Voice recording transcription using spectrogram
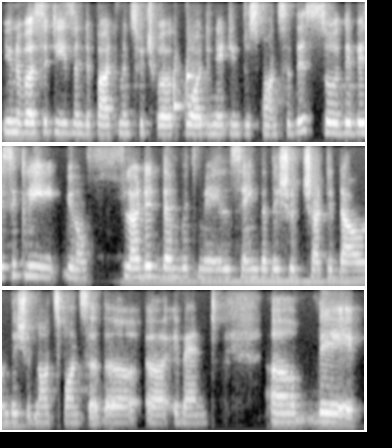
universities and departments which were coordinating to sponsor this. So they basically, you know, flooded them with mail saying that they should shut it down, they should not sponsor the uh, event. Uh, they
